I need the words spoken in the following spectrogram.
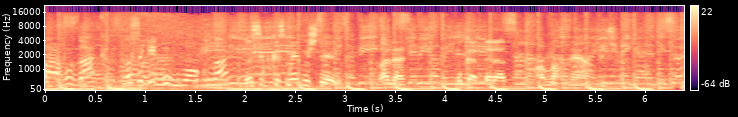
var burada? Nasıl girdiniz bu okula? Nasip kısmetmiş diyelim. Kader. Mukadderat. Allah ne yaptıysa.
